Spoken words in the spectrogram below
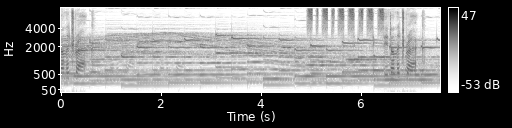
on the track. Sit on the track.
